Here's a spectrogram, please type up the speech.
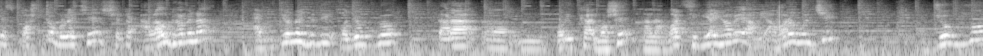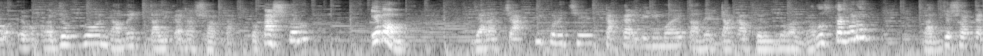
যে স্পষ্ট বলেছে সেটা অ্যালাউড হবে না। একজনে যদি অযোগ্য তারা পরীক্ষায় বসে, তাহলে আবার সিবিআই হবে। আমি আবারও বলছি, যোগ্য এবং অযোগ্য নামের তালিকাটা সরকার প্রকাশ করুক এবং যারা চাকরি করেছে টাকার বিনিময়ে তাদের টাকা ফেরত দেওয়ার ব্যবস্থা করুক, রাজ্য সরকার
